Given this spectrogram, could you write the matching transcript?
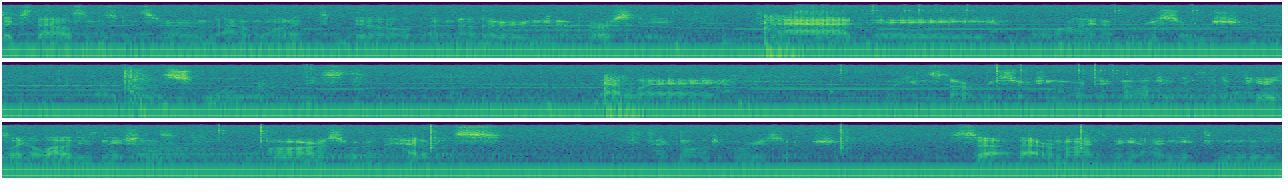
6,000 is concerned, I wanted to build another university to add a line of research, or a school at least. That way we can start researching more technology because it appears like a lot of these nations are sort of ahead of us with technological research. So that reminds me I need to move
